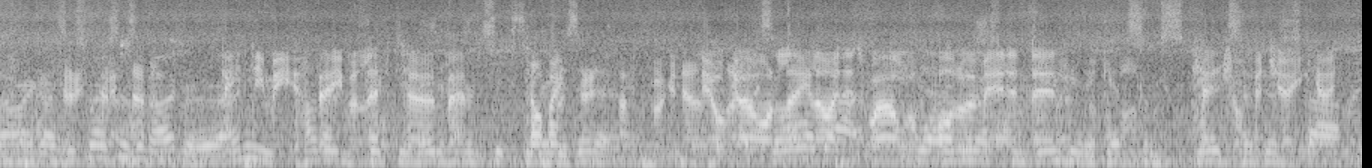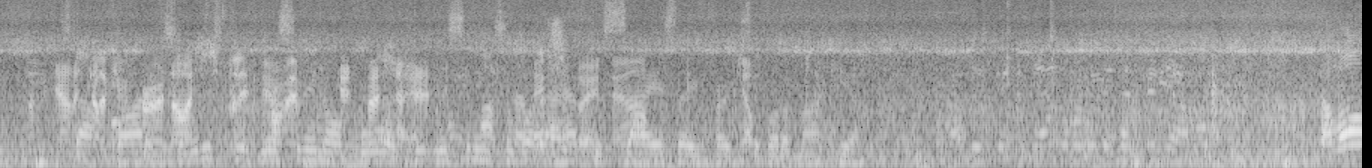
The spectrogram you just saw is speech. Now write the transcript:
Don't worry, guys. This race isn't over. We're 50 only metre favour left 150 uh, turn, metres, Ben. 160 Copy. metres in it. He'll go on all lane line about as well. We'll what follow him Ineos in can and do then here to get some splits catch up and to just start, start looking fighting. So we'll just keep listening on board. Keep listening to what they have to say as they approach the bottom mark here. The long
